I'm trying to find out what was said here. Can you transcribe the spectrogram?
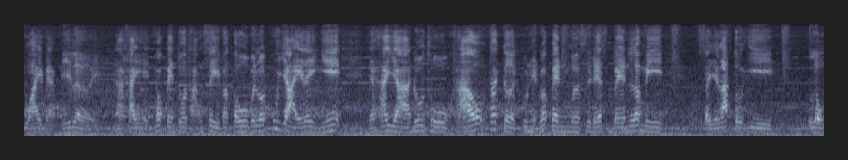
ไวแบบนี้เลยนะใครเห็นว่าเป็นตัวถัง 4 ประตูเป็นรถผู้ใหญ่อะไรอย่างนี้นะฮะอย่าดูถูกเขาถ้าเกิดคุณเห็นว่าเป็น Mercedes-Benz แล้วมีสัญลักษณ์ตัว E ลง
